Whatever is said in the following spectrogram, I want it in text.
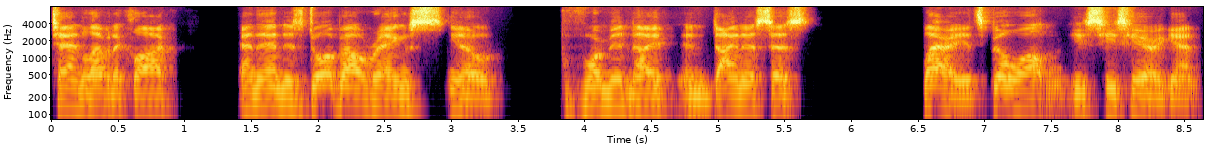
10, 11 o'clock. And then his doorbell rings, you know, before midnight. And Dinah says, Larry, it's Bill Walton. He's he's here again.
